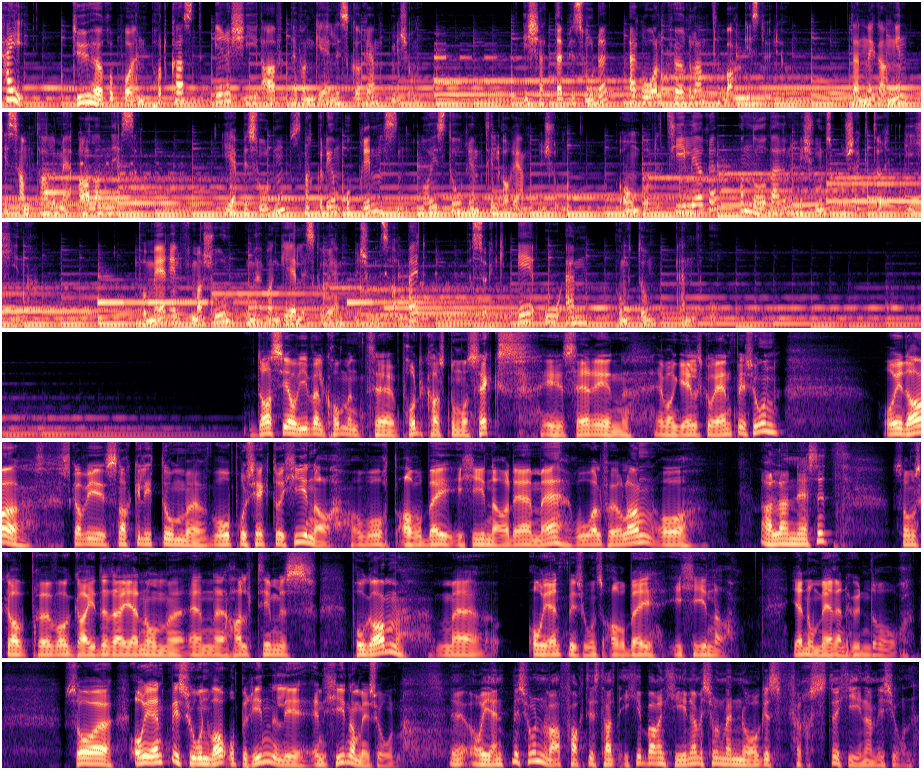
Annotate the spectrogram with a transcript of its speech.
Hei! Du hører på en podkast i regi av Evangelisk Orientmisjon. I sjette episode er Roald Føreland tilbake i studio. Denne gangen i samtale med Alan Neset. I episoden snakker de om opprinnelsen og historien til Orientmisjonen, og om både tidligere og nåværende misjonsprosjekter i Kina. For mer informasjon om Evangelisk Orientmisjonsarbeid, besøk eom.no. Da sier vi velkommen til podkast nummer seks i serien Evangelisk orientmisjon. Og i dag skal vi snakke litt om eh, våre prosjekter i Kina og vårt arbeid i Kina. Og det er meg, Roald Førland, og Allan Neset. som skal prøve å guide deg gjennom en halvtimes program med Orientmisjons arbeid i Kina gjennom mer enn 100 år. Så eh, Orientmisjonen var opprinnelig en kinamisjon. Eh, Orientmisjonen var faktisk talt ikke bare en kinamisjon, men Norges første kinamisjon.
